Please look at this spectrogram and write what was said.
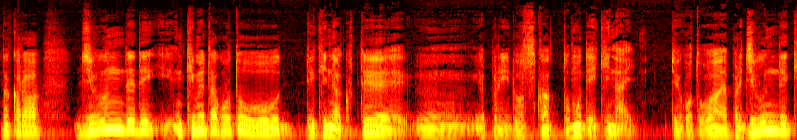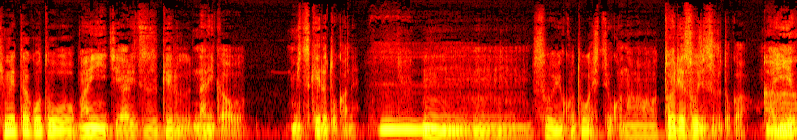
だから自分でで決めたことをできなくて、うん、やっぱりロスカットもできないっていうことは、やっぱり自分で決めたことを毎日やり続ける何かを見つけるとかね。うんうんうんそういうことが必要かな。トイレ掃除するとか。まあ、よ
